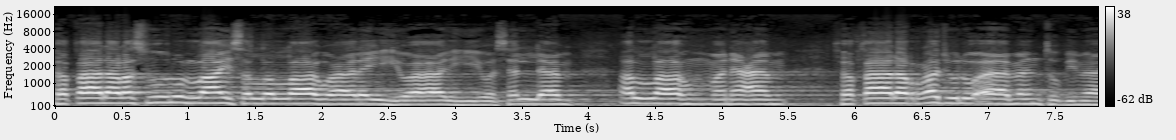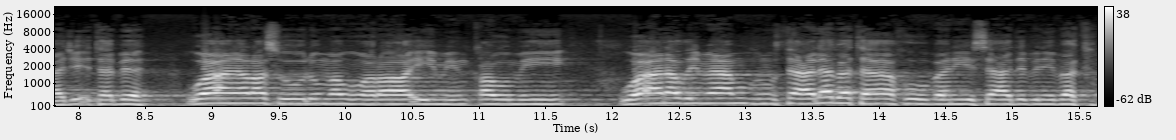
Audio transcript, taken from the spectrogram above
فقال رسول الله صلى الله عليه وآله وسلم اللهم نعم. فقال الرجل آمنت بما جئت به وأنا رسول من ورائي من قومي وأنا ضمام بن ثعلبة أخو بني سعد بن بكر.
